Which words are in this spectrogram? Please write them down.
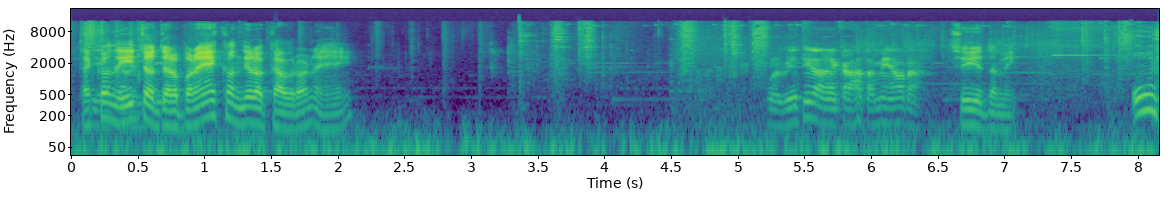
Está escondidito, te lo ponen escondido los cabrones, eh. pues voy a tirar de caja también ahora. Sí, yo también. Uf,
